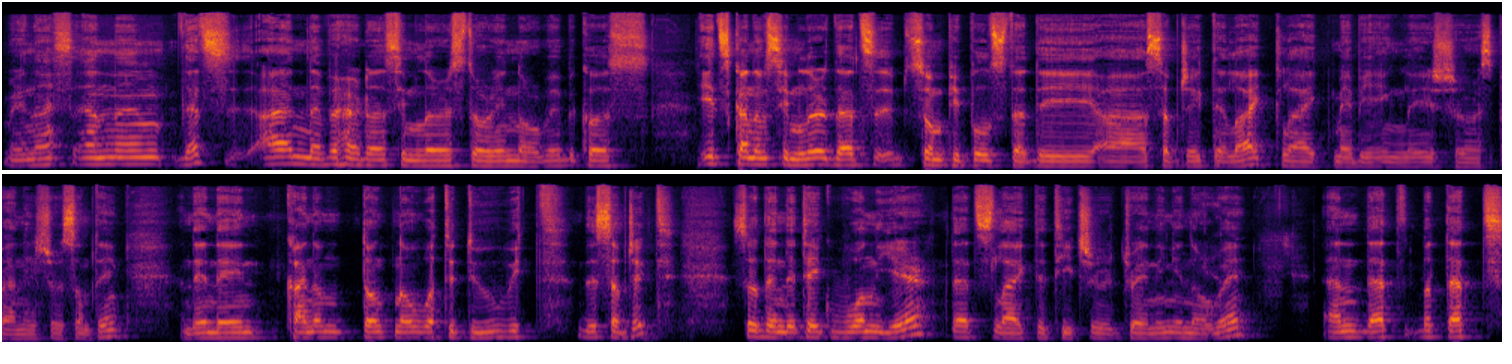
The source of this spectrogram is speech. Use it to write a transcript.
Very nice. And um, that's, I never heard a similar story in Norway because it's kind of similar that some people study a subject they like, like maybe English or Spanish or something, and then they kind of don't know what to do with the subject. So then they take one year, that's like the teacher training in Norway. Yeah and that but that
